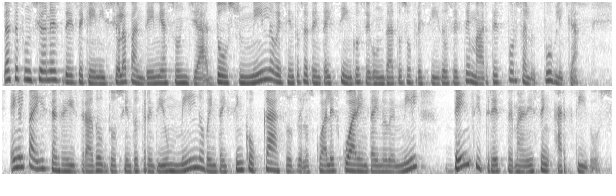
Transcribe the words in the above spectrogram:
Las defunciones desde que inició la pandemia son ya 2.975 según datos ofrecidos este martes por Salud Pública. En el país se han registrado 231.095 casos, de los cuales 49.023 permanecen activos.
